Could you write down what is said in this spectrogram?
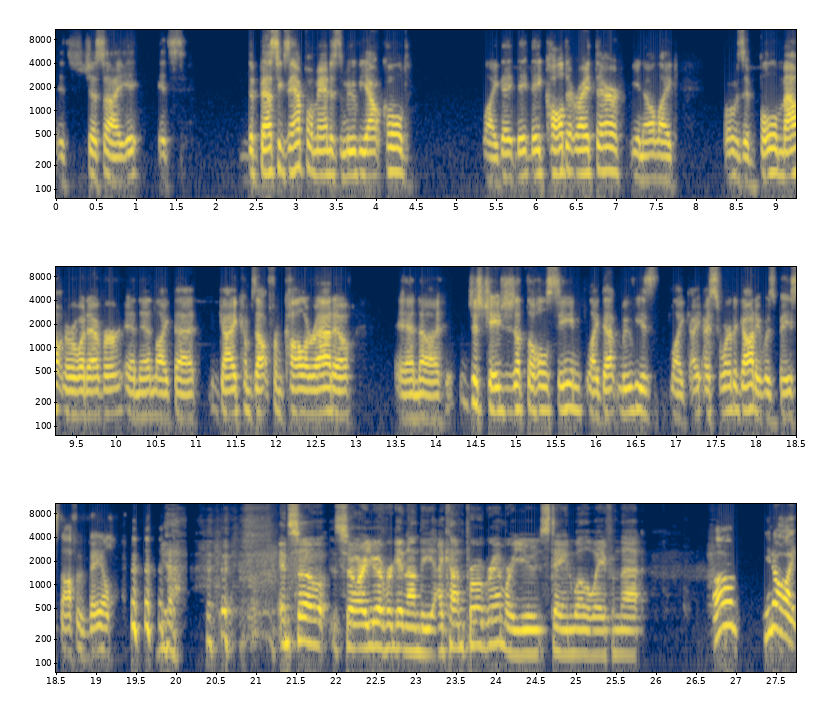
it's just uh, it, it's the best example. Man, is the movie Out Cold. Like they, they they called it right there. You know, like what was it, Bull Mountain or whatever, and then like that guy comes out from Colorado and uh, just changes up the whole scene. Like that movie is like I, I swear to God, it was based off of Vail. yeah. and so, so are you ever getting on the Icon program, or are you staying well away from that? Um, you know, I,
